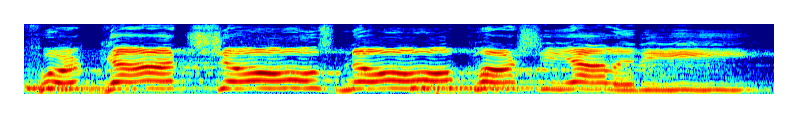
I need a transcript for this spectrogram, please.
For God shows no partiality.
